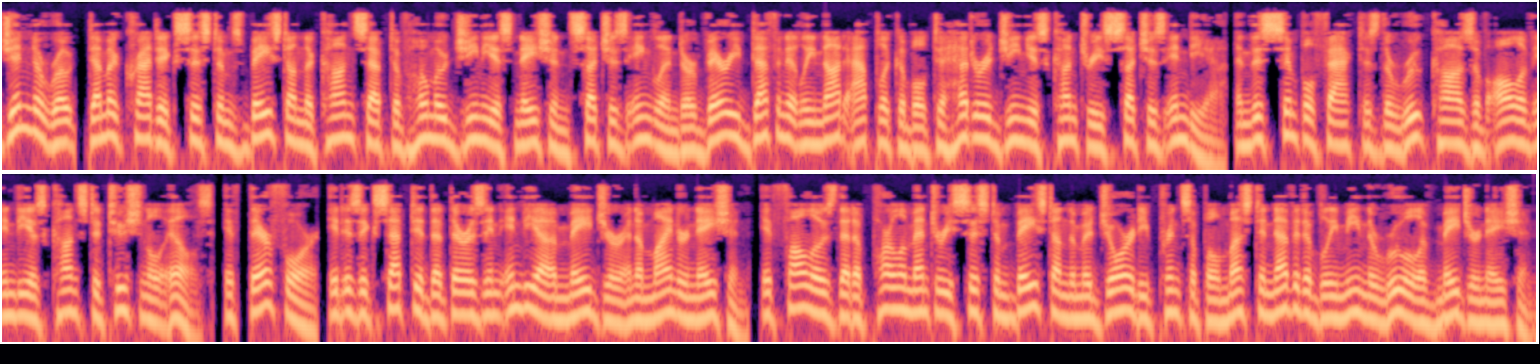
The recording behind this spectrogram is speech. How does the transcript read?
Jinnah wrote, democratic systems based on the concept of homogeneous nations such as England are very definitely not applicable to heterogeneous countries such as India, and this simple fact is the root cause of all of India's constitutional ills. If, therefore, it is accepted that there is in India a major and a minor nation, it follows that a parliamentary system based on the majority principle must inevitably mean the rule of major nation.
